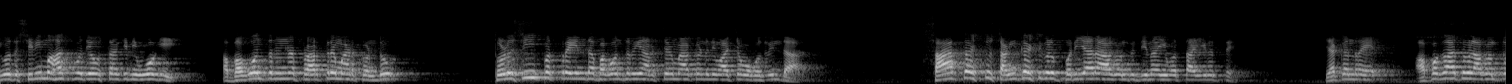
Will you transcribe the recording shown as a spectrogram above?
ಇವತ್ತು ಶನಿ ಮಹಾತ್ಮ ದೇವಸ್ಥಾನಕ್ಕೆ ನೀವು ಹೋಗಿ ಆ ಭಗವಂತನನ್ನು ಪ್ರಾರ್ಥನೆ ಮಾಡಿಕೊಂಡು ತುಳಸಿ ಪತ್ರೆಯಿಂದ ಭಗವಂತನಿಗೆ ಅರ್ಚನೆ ಮಾಡ್ಕೊಂಡು ನೀವು ಆಚೆ ಹೋಗೋದ್ರಿಂದ ಸಾಕಷ್ಟು ಸಂಕಷ್ಟಗಳು ಪರಿಹಾರ ಆಗುವಂಥ ದಿನ ಇವತ್ತಾಗಿರುತ್ತೆ. ಯಾಕಂದರೆ ಅಪಘಾತಗಳಾಗುವಂಥ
